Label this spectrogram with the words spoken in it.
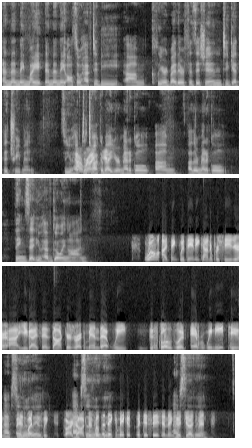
And then they might, and then they also have to be um, cleared by their physician to get the treatment. So you have All to right, talk then. about your medical, um, other medical things that you have going on. Well, I think with any kind of procedure, uh, you guys as doctors recommend that we disclose whatever we need to Absolutely. as much as we can to our doctors so that they can make a good decision and good Absolutely.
